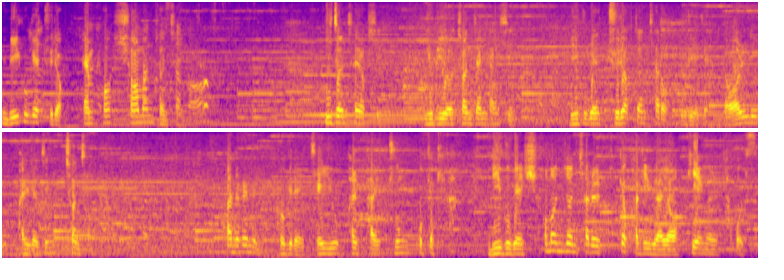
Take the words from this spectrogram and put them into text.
미국의 주력 엠퍼 셔먼 전차입니다. 이 전차 역시 6.25 전쟁 당시 미국의 주력 전차로 우리에게 널리 알려진 전차입니다. 하늘에는 독일의 Ju-88 중폭격기가 미국의 셔먼 전차를 폭격하기 위하여 비행을 하고 있습니다.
